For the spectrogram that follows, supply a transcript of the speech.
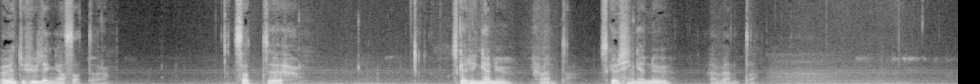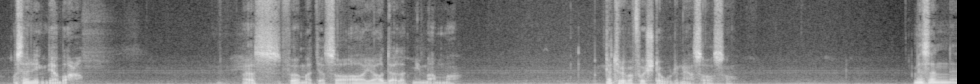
Jag vet inte hur länge jag satt där. Så att... Eh, ska jag ringa nu? Nej, vänta. Ska jag ringa nu? Nej, vänta. Och sen ringde jag bara. Jag för mig att jag sa, ja jag har dödat min mamma. Jag tror det var första orden när jag sa så. Men sen, eh,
